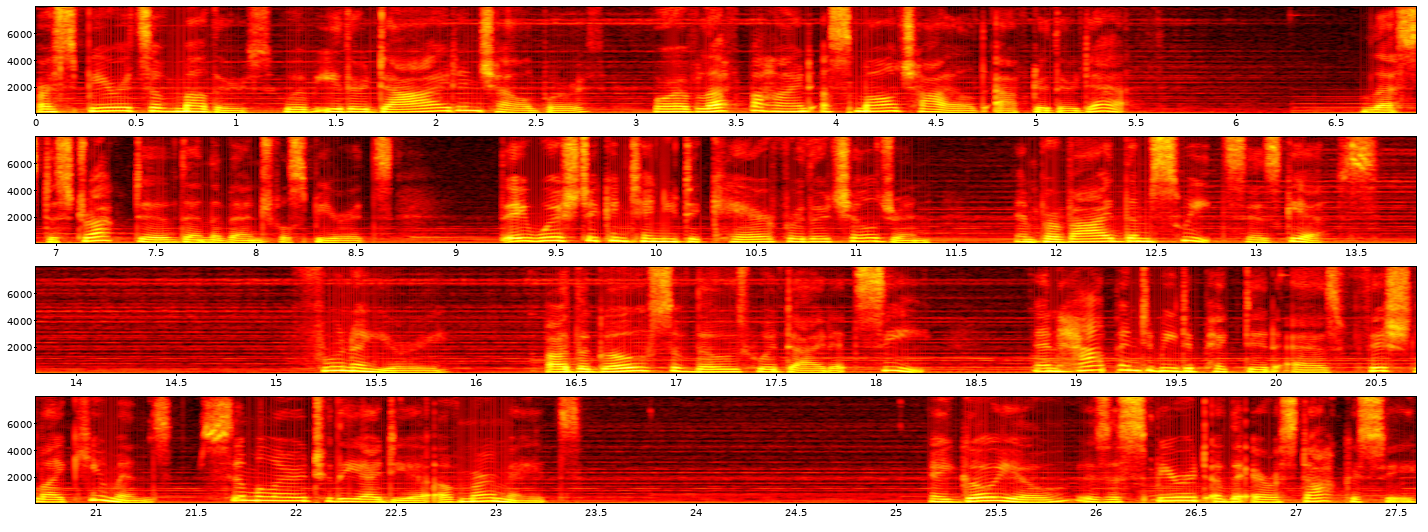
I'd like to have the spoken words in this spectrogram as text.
are spirits of mothers who have either died in childbirth or have left behind a small child after their death. Less destructive than the vengeful spirits, they wish to continue to care for their children and provide them sweets as gifts. Funayurei are the ghosts of those who had died at sea and happen to be depicted as fish like humans, similar to the idea of mermaids. A Goyo is a spirit of the aristocracy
